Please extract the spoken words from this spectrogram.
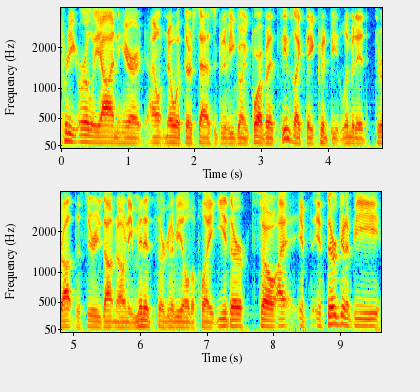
pretty early on here. I don't know what their status is going to be going forward, but it seems like they could be limited throughout the series. I don't know how many minutes they're going to be able to play either. So I, if if they're going to be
